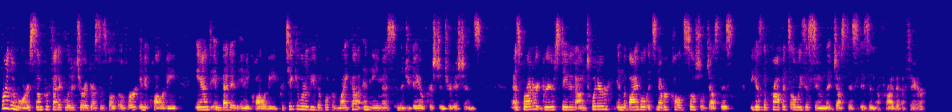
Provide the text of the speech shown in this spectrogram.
Furthermore, some prophetic literature addresses both overt inequality and embedded inequality, particularly the book of Micah and Amos in the Judeo Christian traditions. As Broderick Greer stated on Twitter, in the Bible it's never called social justice because the prophets always assume that justice isn't a private affair.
